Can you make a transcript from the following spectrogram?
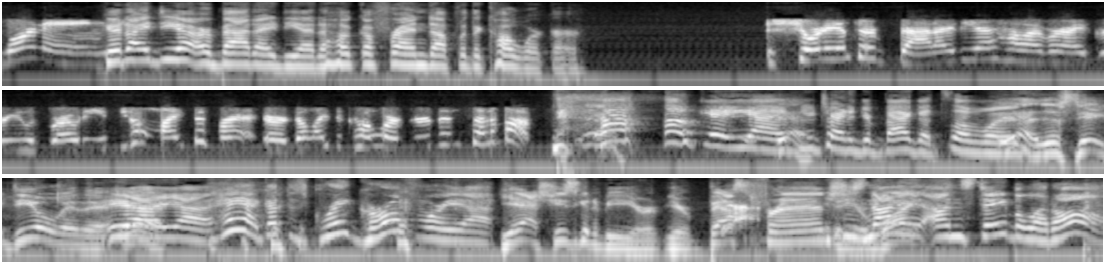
Morning. Good idea or bad idea to hook a friend up with a coworker? Short are a bad idea. However, I agree with Brody. If you don't like the friend or don't like the coworker, then set him up. okay, yeah, Yeah. If you're trying to get back at someone. Yeah, just hey, deal with it. yeah, yeah. Hey, I got this great girl for you. Yeah, she's gonna be your your best friend. She's not wife. unstable at all.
